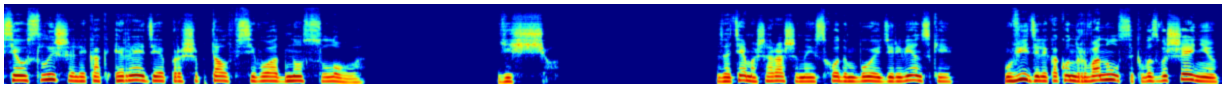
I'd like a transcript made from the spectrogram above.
все услышали, как Эредия прошептал всего одно слово. «Еще». Затем, ошарашенные исходом боя деревенские, увидели, как он рванулся к возвышению,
